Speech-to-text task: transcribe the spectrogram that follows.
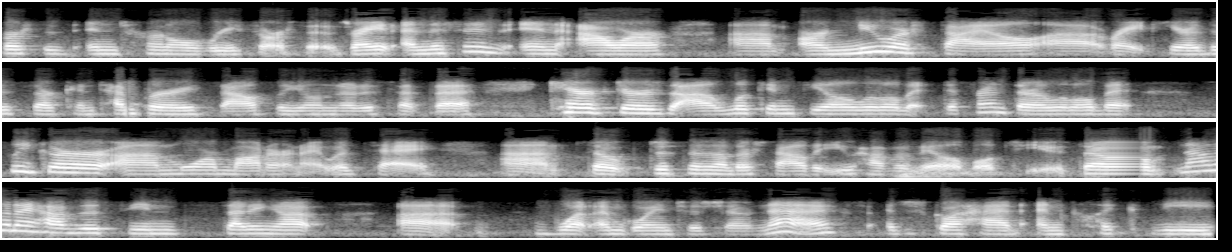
versus internal resources, right? And this is in our um, our newer style uh, right here. This is our contemporary style, so you'll notice that the characters uh, look and feel a little bit different. They're a little bit sleeker, uh, more modern, I would say. Um, so just another style that you have available to you. So now that I have this scene setting up uh, what I'm going to show next, I just go ahead and click the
